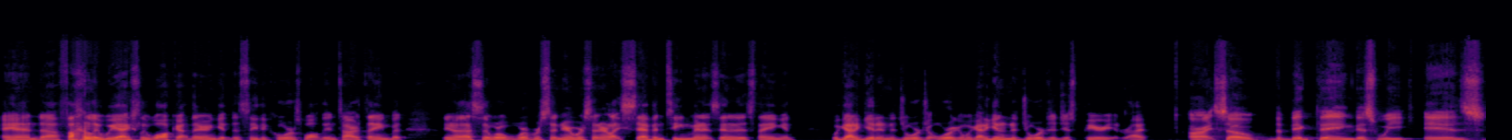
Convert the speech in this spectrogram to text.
And uh, finally, we actually walk out there and get to see the course, walk the entire thing. But you know, that's the we're, we're sitting here. We're sitting here like 17 minutes into this thing, and we got to get into Georgia, Oregon. We got to get into Georgia, just period, right? All right. So the big thing this week is,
